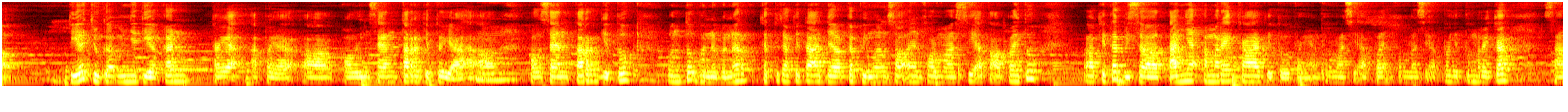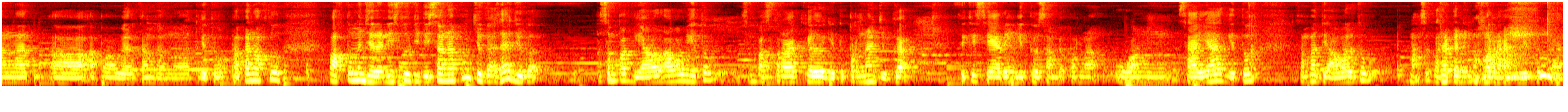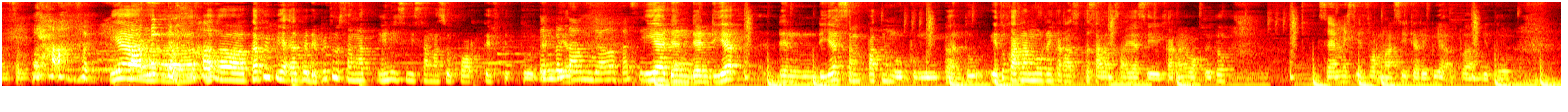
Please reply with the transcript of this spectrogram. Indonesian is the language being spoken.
dia juga menyediakan kayak apa ya eh, calling center gitu ya, eh, call center gitu untuk benar-benar ketika kita ada kebingungan soal informasi atau apa itu eh, kita bisa tanya ke mereka gitu, tanya informasi apa, informasi apa gitu mereka sangat eh, apa welcome banget gitu. Bahkan waktu waktu menjalani studi di sana pun juga saya juga sempat di awal-awal gitu sempat struggle gitu pernah juga sedikit sharing gitu sampai pernah uang saya gitu sempat di awal tuh masuk ke rekening orang gitu kan sempat ya Panik dong. eh, eh, tapi pihak LPDP tuh sangat ini sih sangat suportif gitu Dan dia bertanggung jawab pasti. Iya dan dan dia dan dia sempat menghubungi bantu itu karena murni karena kesalahan saya sih karena waktu itu saya misinformasi dari pihak bank gitu.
